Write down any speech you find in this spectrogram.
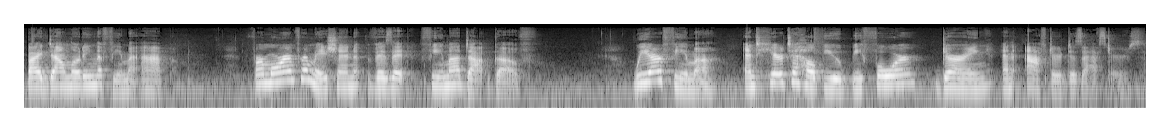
by downloading the FEMA app. For more information, visit FEMA.gov. We are FEMA and here to help you before, during, and after disasters.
